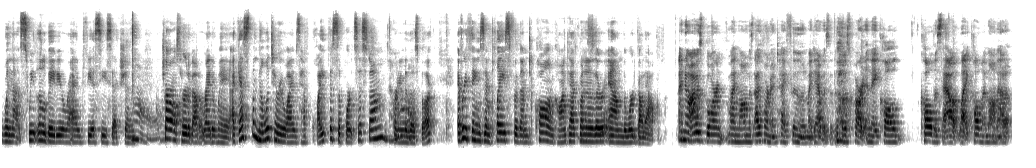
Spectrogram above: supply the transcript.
when that sweet little baby arrived via C section. Charles heard about it right away. I guess the military wives have quite the support system, according to oh. this book. Everything's in place for them to call and contact one another, and the word got out. I know. I was born. My mom was. I was born in a typhoon. My dad was at the Coast Guard, and they called called us out. Like called my mom out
